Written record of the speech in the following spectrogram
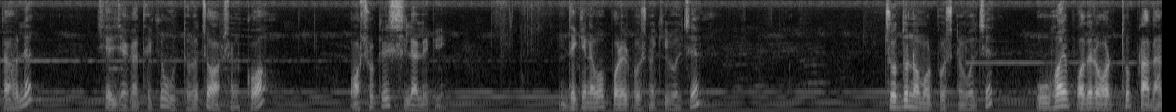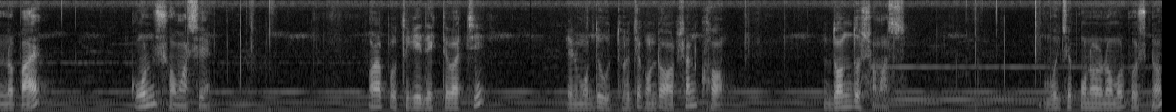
তাহলে সেই জায়গা থেকে উত্তর হচ্ছে অপশান ক, অশোকের শিলালিপি। দেখে নেব পরের প্রশ্ন কি বলছে। চোদ্দ নম্বর প্রশ্ন বলছে, উভয় পদের অর্থ প্রাধান্য পায় কোন সমাসে? আমরা প্রত্যেকেই দেখতে পাচ্ছি, এর মধ্যে উত্তর হচ্ছে কোনটা? অপশান খ, দ্বন্দ্ব সমাস। বলছে পনেরো নম্বর প্রশ্ন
